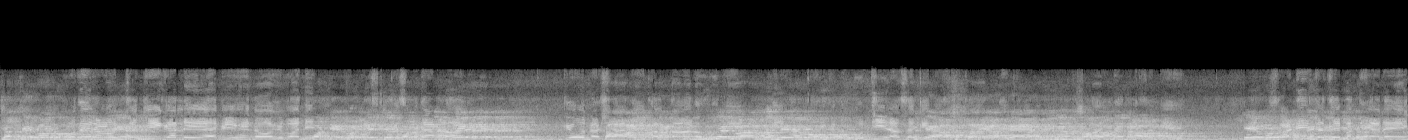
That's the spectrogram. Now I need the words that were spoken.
ਜਥੇਬੰਦ ਹੁੰਦੇ ਉਹਦੇ ਨਾਲੋਂ ਚੰਗੀ ਗੱਲ ਇਹ ਹੈ ਵੀ ਇਹ ਨੌਜਵਾਨੀ ਨੂੰ ਵੱਡੇ ਵੱਡੇ ਜਰਮਾਨਿਆਂ ਦੇ ਕਿ ਉਹ ਨਸ਼ਾ ਤੱਕ ਕਰਦਾ? ਮੂਹਰੇ ਮਾਰ ਦਿੰਦੇ ਆ ਲੋਕ। ਬੁੱਝੀ ਨਾ ਸਕੇ। ਇਤਿਹਾਸ ਭਰਿਆ ਪਿਆ ਇਹੋ ਜਿਹੀਆਂ ਮਿਸਾਲਾਂ ਦੇ ਨਾਲ। ਇਹ। ਸਾਡੀ ਜਥੇਬੰਦੀਆਂ। ਨੇ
